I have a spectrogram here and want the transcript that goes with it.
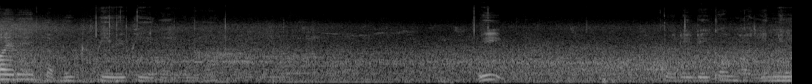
ค่อยได้แบบ PVP เลยนะ วิอยู่ดีๆก็มาที่นี่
